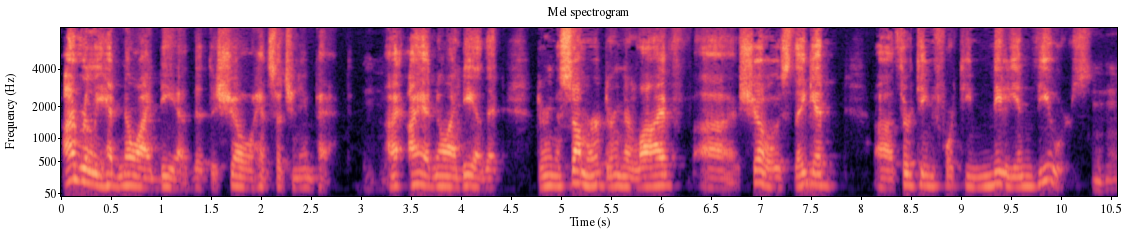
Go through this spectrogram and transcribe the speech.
I really had no idea that the show had such an impact. Mm-hmm. I, I, had no idea that during the summer, during their live uh, shows, they get uh, 13 14 million viewers. Mm-hmm.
